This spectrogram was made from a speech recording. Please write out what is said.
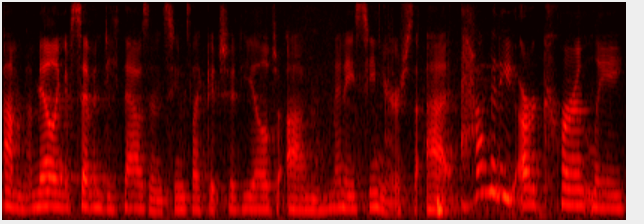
Um, A mailing of 70,000 seems like it should yield um, many seniors. Uh, How many are currently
